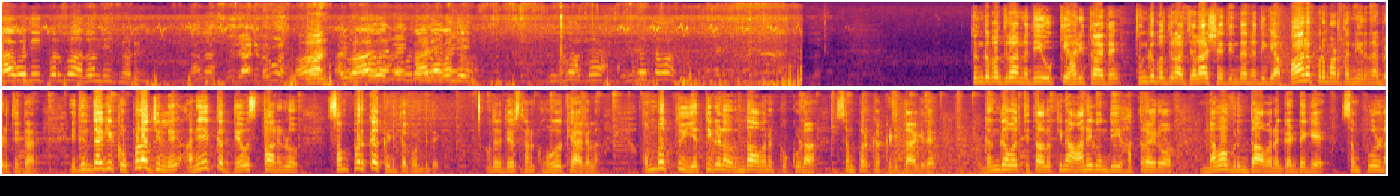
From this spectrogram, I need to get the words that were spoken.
ಆಗೋದೈತಿ ಪರ್ಸು ಅದೊಂದು ಐತಿ ನೋಡ್ರಿ ಹ್ಞೂ. ಗಾಡ್ಯಾಗ ಒಂದು ಐತಿ? ತುಂಗಭದ್ರಾ ನದಿ ಉಕ್ಕಿ ಹರಿತಾ ಇದೆ. ತುಂಗಭದ್ರಾ ಜಲಾಶಯದಿಂದ ನದಿಗೆ ಅಪಾರ ಪ್ರಮಾಣದ ನೀರನ್ನು ಬಿಡುತ್ತಿದ್ದಾರೆ ಇದರಿಂದಾಗಿ ಕೊಪ್ಪಳ ಜಿಲ್ಲೆ ಅನೇಕ ದೇವಸ್ಥಾನಗಳು ಸಂಪರ್ಕ ಕಡಿತಗೊಂಡಿದೆ. ಅಂದರೆ ದೇವಸ್ಥಾನಕ್ಕೆ ಹೋಗೋಕ್ಕೆ ಆಗಲ್ಲ. ಒಂಬತ್ತು ಯತಿಗಳ ವೃಂದಾವನಕ್ಕೂ ಕೂಡ ಸಂಪರ್ಕ ಕಡಿತ ಆಗಿದೆ. ಗಂಗಾವತಿ ತಾಲೂಕಿನ ಆನೆಗೊಂದಿ ಹತ್ತಿರ ಇರೋ ನವ ವೃಂದಾವನ ಗಡ್ಡೆಗೆ ಸಂಪೂರ್ಣ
